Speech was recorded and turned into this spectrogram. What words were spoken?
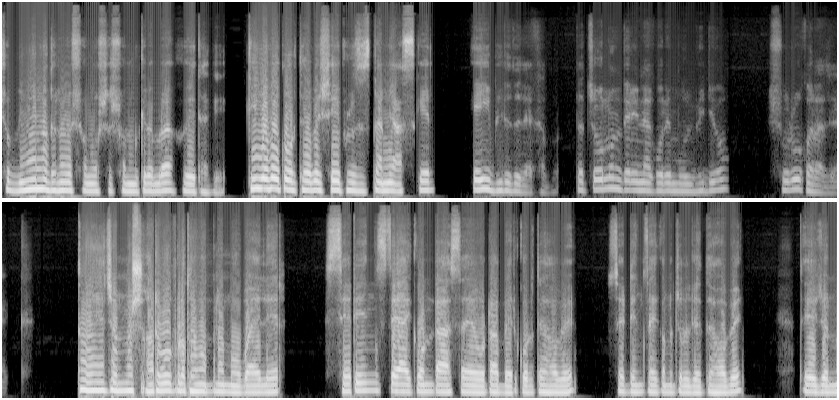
সব বিভিন্ন ধরনের সমস্যার সম্মুখীন আমরা হয়ে থাকি। কীভাবে করতে হবে সেই প্রসেসটা আমি আজকের এই ভিডিওতে দেখাবো। তো চলুন দেরি না করে মূল ভিডিও শুরু করা যাক। তো এই জন্য সর্বপ্রথম আপনার মোবাইলের সেটিংস যে আইকনটা আছে, ওটা বের করতে হবে। সেটিংস আইকনে চলে যেতে হবে। তো এই জন্য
